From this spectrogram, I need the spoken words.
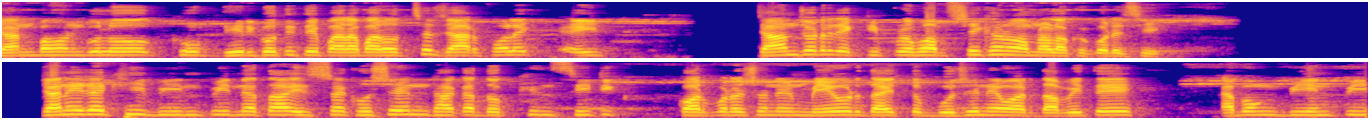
যানবাহনগুলো খুব ধীর গতিতে পারাপার হচ্ছে, যার ফলে এই যানজটের একটি প্রভাব সেখানেও আমরা লক্ষ্য করেছি। জানিয়ে রাখি বিএনপি নেতা ইশরাক হোসেন ঢাকা দক্ষিণ সিটি কর্পোরেশনের মেয়র দায়িত্ব বুঝে নেওয়ার দাবিতে এবং বিএনপি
